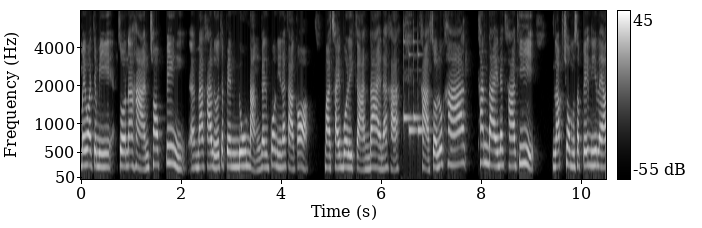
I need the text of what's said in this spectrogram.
ไม่ว่าจะมีโซนอาหารช้อปปิ้งนะคะ หรือว่าจะเป็นดูหนังกันพวกนี้นะคะ ก็มาใช้บริการได้นะคะ ค่ะ ส่วนลูกค้าท่านใดนะคะที่รับชมสเปคนี้แล้ว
